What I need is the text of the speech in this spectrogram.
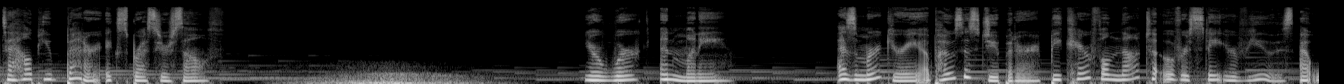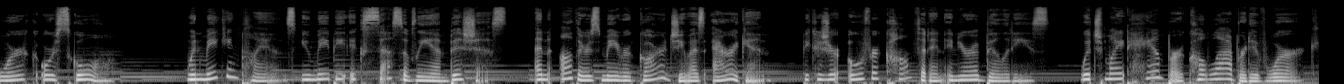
to help you better express yourself. Your work and money. As Mercury opposes Jupiter, be careful not to overstate your views at work or school. When making plans, you may be excessively ambitious, and others may regard you as arrogant because you're overconfident in your abilities, which might hamper collaborative work.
